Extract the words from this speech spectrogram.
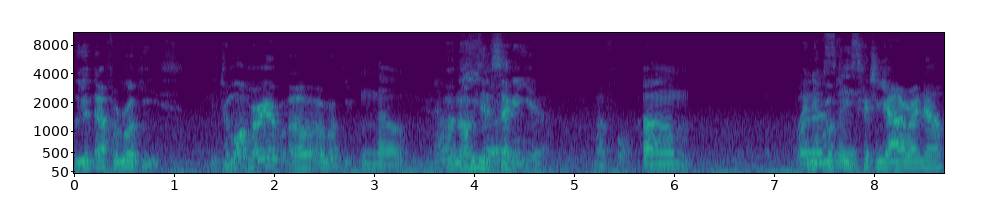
Who you got for rookies? Is Jamal Murray a, a, a rookie? no. Oh no, he's in the second year. My fault. Um. Any rookies say? catching y'all right now?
